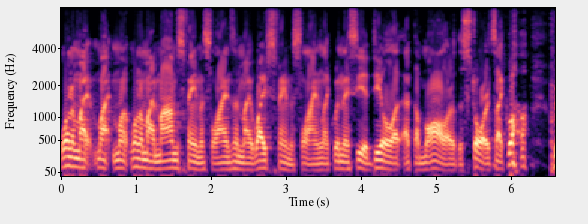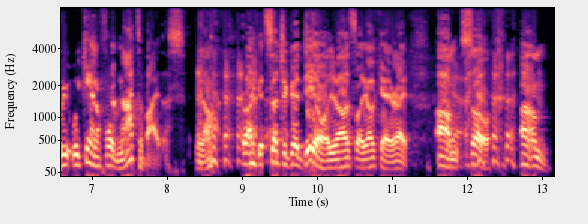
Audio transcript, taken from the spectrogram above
one of my, my, my, one of my mom's famous lines and my wife's famous line. Like when they see a deal at, at the mall or the store, it's like, well, we, we can't afford not to buy this. You know, like it's such a good deal. You know, it's like okay, right. Um, yeah. so, um,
